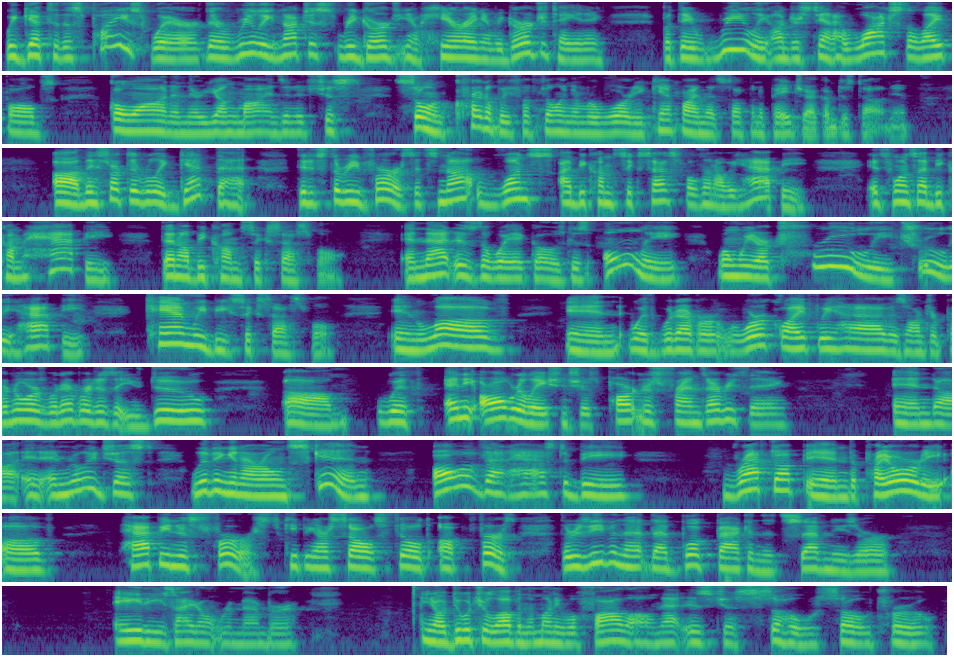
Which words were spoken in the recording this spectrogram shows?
we get to this place where they're really not just regurg, you know, hearing and regurgitating, but they really understand. I watch the light bulbs go on in their young minds, and it's just so incredibly fulfilling and rewarding. You can't find that stuff in a paycheck. I'm just telling you. Uh, they start to really get that that it's the reverse. It's not once I become successful, then I'll be happy. It's once I become happy, then I'll become successful. And that is the way it goes. Because only when we are truly, truly happy can we be successful in love in with whatever work life we have as entrepreneurs whatever it is that you do um, with any all relationships partners friends everything and, uh, and and really just living in our own skin all of that has to be wrapped up in the priority of happiness first keeping ourselves filled up first there's even that that book back in the 70s or 80s i don't remember you know, do what you love and the money will follow. And that is just so, so true.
